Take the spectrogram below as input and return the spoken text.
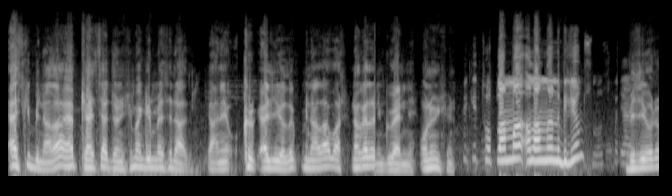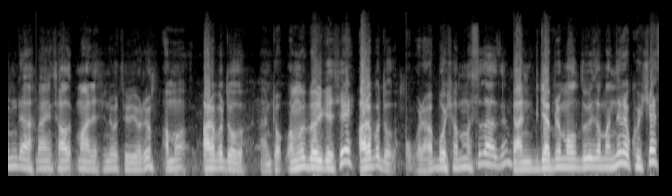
Eski binalar hep kentsel dönüşüme girmesi lazım. Yani 40-50 yıllık binalar var. Ne kadar güvenli. Onun için. Peki toplanma alanlarını biliyor musunuz? Yani Biliyorum da ben sağlık mahallesinde oturuyorum ama araba dolu. Yani toplama bölgesi araba dolu. Buraya boşanması lazım. Yani bir deprem olduğu zaman nereye koşacağız?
